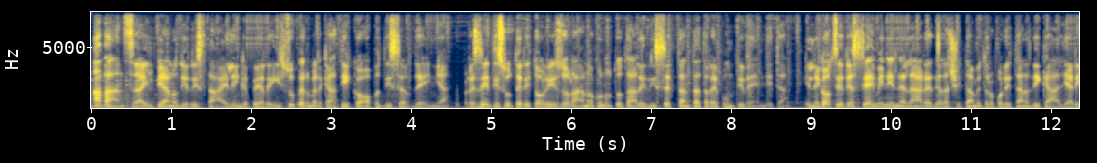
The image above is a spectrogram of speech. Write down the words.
Avanza il piano di restyling per i supermercati Coop di Sardegna, presenti sul territorio isolano con un totale di 73 punti vendita. Il negozio di Assemini, nell'area della città metropolitana di Cagliari,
